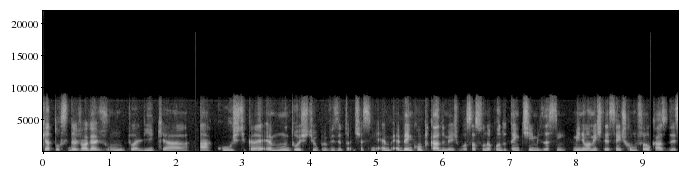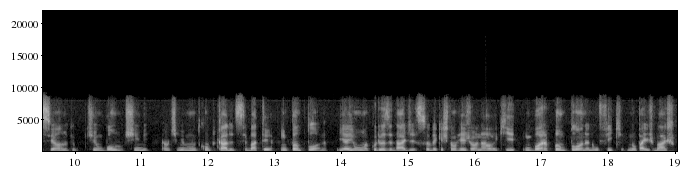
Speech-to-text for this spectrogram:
que a torcida joga junto ali, que a, a acústica é muito hostil para o visitante. Assim, é, é, bem complicado mesmo. O Sassuna, quando tem times assim minimamente decentes, como foi o caso desse ano, que tinha um bom time, é um time muito complicado de se bater em Pamplona. E aí uma curiosidade sobre a questão regional é que, embora Pamplona não fique no País Basco,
